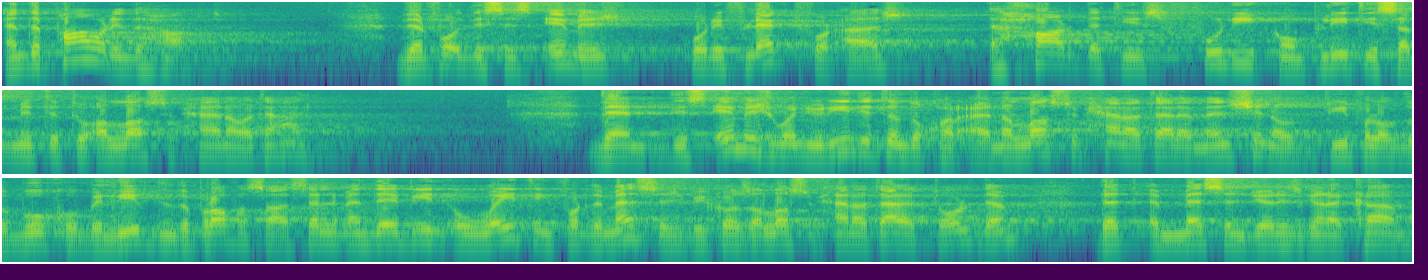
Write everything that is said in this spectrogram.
and the power in the heart. Therefore, this is image who reflect for us a heart that is fully, completely submitted to Allah subhanahu wa ta'ala. Then this image, when you read it in the Quran, Allah subhanahu wa ta'ala mentioned of the people of the book who believed in the Prophet sallallahu and they've been awaiting for the message because Allah subhanahu wa ta'ala told them that a messenger is going to come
